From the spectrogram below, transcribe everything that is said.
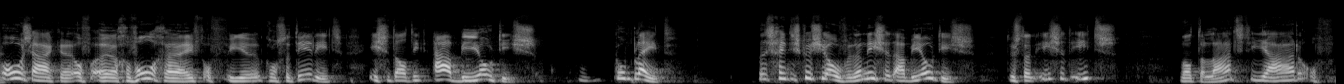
oorzaken of eh, gevolgen heeft, of je constateert iets, is het altijd abiotisch. Compleet. Er is geen discussie over. Dan is het abiotisch. Dus dan is het iets wat de laatste jaren of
